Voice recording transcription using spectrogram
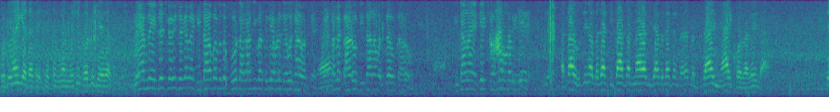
ખોટું નહીં કેતા ભગવાન શું ખોટું કહેવા. મેં એમને એટલે જ કહ્યું છે કે મેં ગીતા પર બધો ખોટ દાદાજી પાસેથી આપણે લેવો છે આ વખતે. તમે કાઢો ગીતાના મતલબ કાઢો ગીતાના એક એક આ શ્લોકનો સમજે સુધીના બધા ટીકા કરનારા બીજા બધા કરનારા બધા ન્યાય ખોરવા ગયેલા તે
